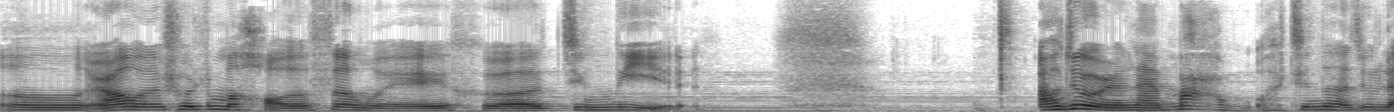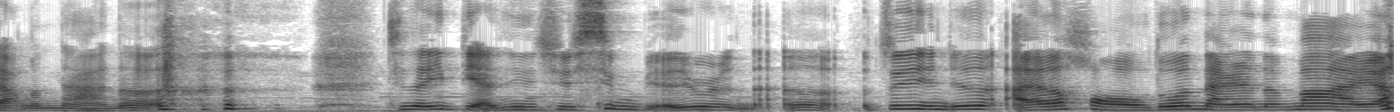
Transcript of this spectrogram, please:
嗯，然后我就说这么好的氛围和经历，然后就有人来骂我，真的就两个男的。真的，一点进去性别就是男的。最近真的挨了好多男人的骂呀！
